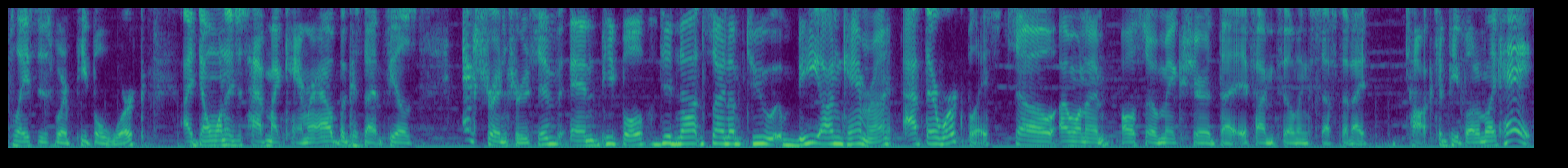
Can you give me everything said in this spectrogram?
places where people work. I don't want to just have my camera out because that feels extra intrusive and people did not sign up to be on camera at their workplace. So I want to also make sure that if I'm filming stuff that I talk to people and I'm like, "Hey,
